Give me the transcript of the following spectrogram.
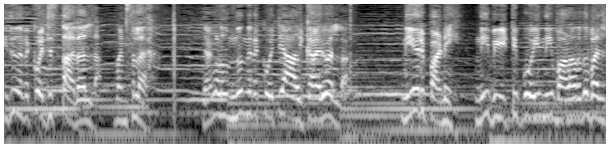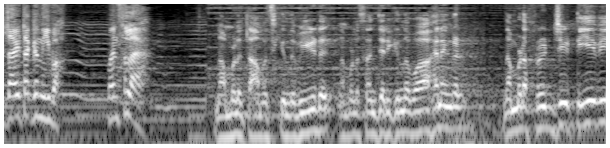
ഇത് നിനക്ക് പറ്റിയ സ്ഥലമല്ല. മനസ്സിലായ? ഞങ്ങളൊന്നും നിനക്ക് പറ്റിയ ആൾക്കാരും അല്ല. നീ ഒരു പണി. നീ വീട്ടിൽ പോയി നീ വളർന്ന് വലുതായിട്ടൊക്കെ നീ വാ. മനസ്സിലായ? നമ്മൾ താമസിക്കുന്ന വീട് നമ്മൾ സഞ്ചരിക്കുന്ന വാഹനങ്ങൾ നമ്മുടെ ഫ്രിഡ്ജ് ടി വി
